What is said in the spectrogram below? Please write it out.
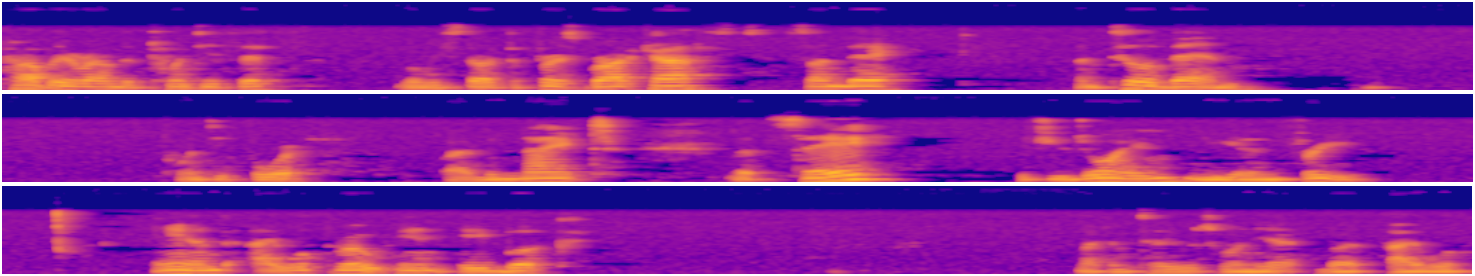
Probably around the 25th when we start the first broadcast, Sunday. Until then, 24th by midnight, let's say, if you join, you get in free and I will throw in a book. I'm not going to tell you which one yet, but I will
